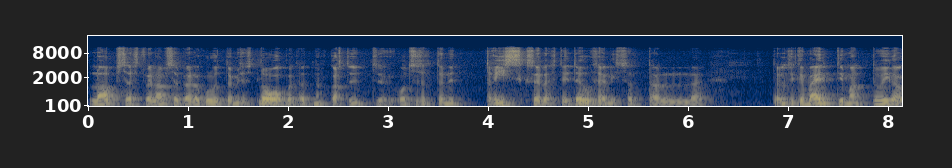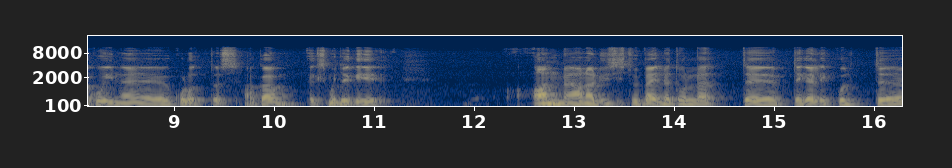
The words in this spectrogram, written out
lapsest või lapse peale kulutamisest loobuda, et noh, kas ta nüüd otseselt on nüüd risk sellest ei tõuse, lihtsalt tal, tal on niisugune vältimatu igakuine kulutus, aga eks muidugi andmeanalüüsist võib välja tulla, et eh, tegelikult eh,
